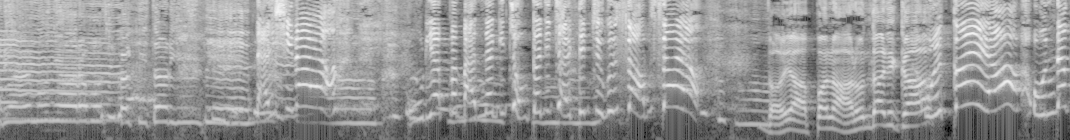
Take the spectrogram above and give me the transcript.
우리 할머니 할아버지가 기다리는데. 난 싫어요. 우리 아빠 만나기 전까지 절대 죽을 수 없어요. 너희 아빠는 안 온다니까. 올 거예요. 온다고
